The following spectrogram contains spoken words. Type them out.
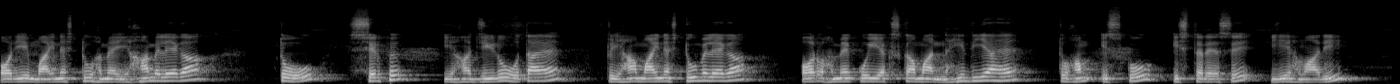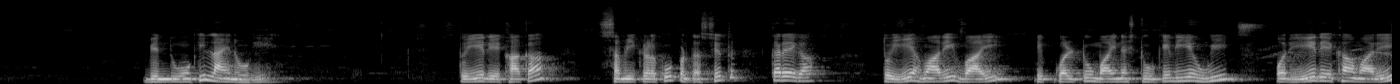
और ये माइनस टू हमें यहाँ मिलेगा। तो सिर्फ़ यहाँ ज़ीरो होता है तो यहाँ माइनस टू मिलेगा और हमें कोई x का मान नहीं दिया है तो हम इसको इस तरह से ये हमारी बिंदुओं की लाइन होगी। तो ये रेखा का समीकरण को प्रदर्शित करेगा। तो ये हमारी y equal to minus two के लिए हुई और ये रेखा हमारी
